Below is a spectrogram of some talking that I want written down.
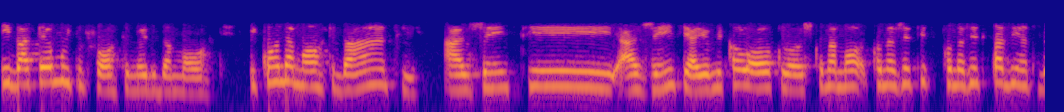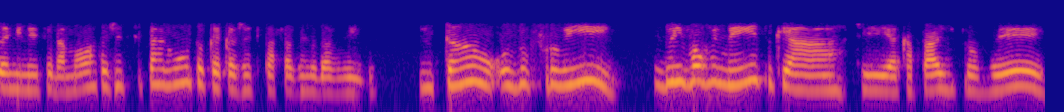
E bateu muito forte o medo da morte. E quando a morte bate, a gente, a gente, aí eu me coloco, lógico, quando a, quando a gente quando a gente está diante da iminência da morte, a gente se pergunta o que é que a gente está fazendo da vida. Então, usufruir do envolvimento que a arte é capaz de prover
